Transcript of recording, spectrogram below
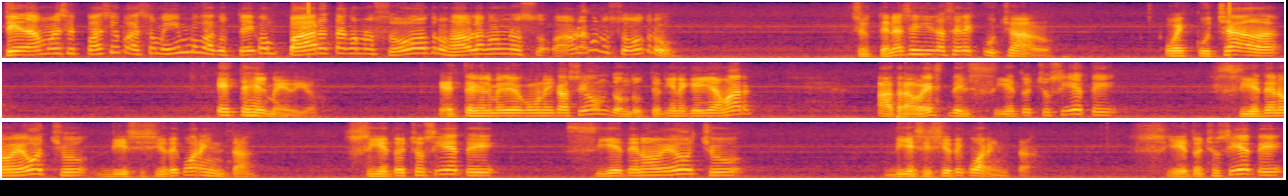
Te damos ese espacio para eso mismo, para que usted comparta con nosotros, habla con, noso- habla con nosotros. Si usted necesita ser escuchado o escuchada, este es el medio. Este es el medio de comunicación donde usted tiene que llamar a través del 787 798 1740 787 798 1740 787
